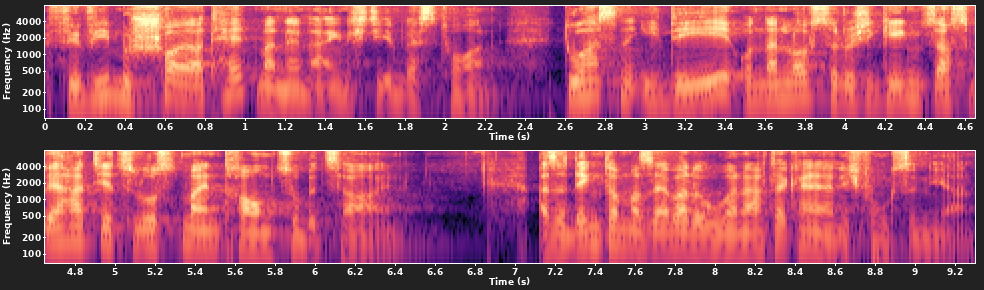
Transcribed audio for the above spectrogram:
Für wie bescheuert hält man denn eigentlich die Investoren? Du hast eine Idee und dann läufst du durch die Gegend und sagst, wer hat jetzt Lust, meinen Traum zu bezahlen? Also denk doch mal selber darüber nach, der kann ja nicht funktionieren.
